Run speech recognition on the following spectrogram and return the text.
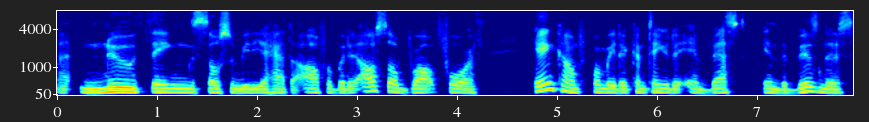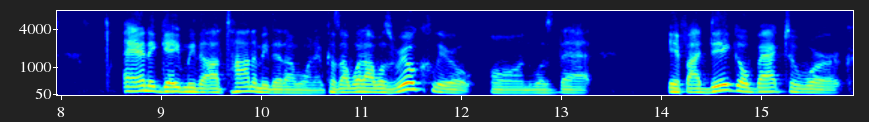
uh, new things social media had to offer, but it also brought forth income for me to continue to invest in the business. And it gave me the autonomy that I wanted. Because I, what I was real clear on was that if I did go back to work,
